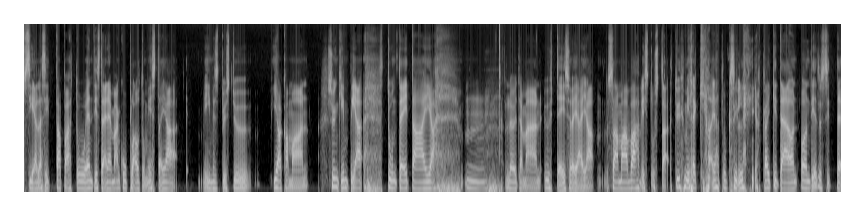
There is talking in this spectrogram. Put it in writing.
siellä sitten tapahtuu entistä enemmän kuplautumista ja ihmiset pystyy jakamaan synkimpiä tunteitaan ja mm, löytämään yhteisöjä ja saamaan vahvistusta tyhmillekin ajatuksille. Ja kaikki tämä on, on tietysti sitten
